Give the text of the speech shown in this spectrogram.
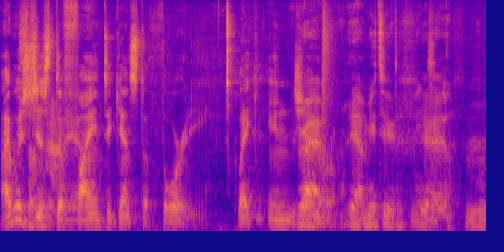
I was just Somehow, yeah. defiant against authority, like in general. Right. Yeah, me too. Me yeah. too.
